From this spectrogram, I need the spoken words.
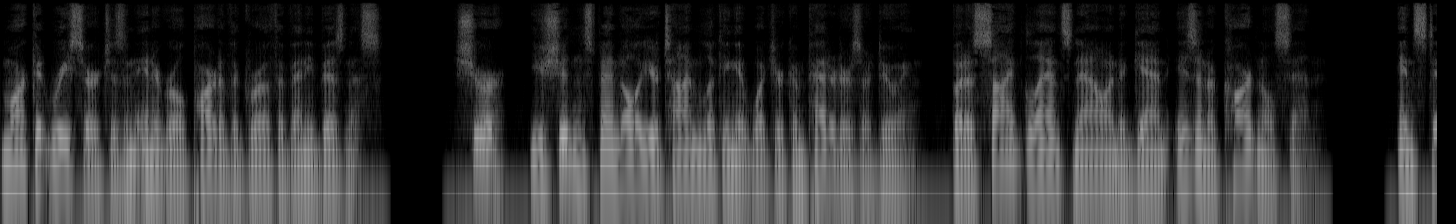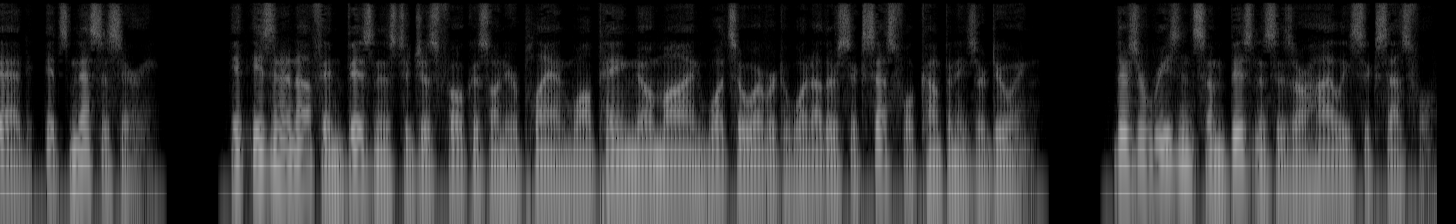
Market research is an integral part of the growth of any business. Sure, you shouldn't spend all your time looking at what your competitors are doing, but a side glance now and again isn't a cardinal sin. Instead, it's necessary. It isn't enough in business to just focus on your plan while paying no mind whatsoever to what other successful companies are doing. There's a reason some businesses are highly successful.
